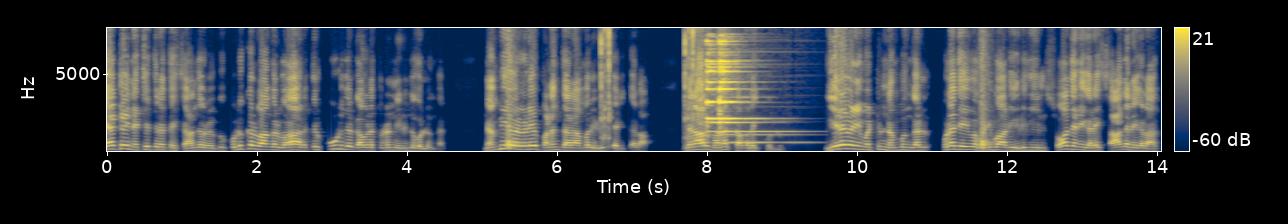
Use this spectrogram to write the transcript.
கேட்டை நட்சத்திரத்தை சார்ந்தவர்களுக்கு கொடுக்கல் வாங்கல் விவகாரத்தில் கூடுதல் கவனத்துடன் இருந்து கொள்ளுங்கள். நம்பியவர்களே பணம் தராமல் இழுத்தடிக்கலாம். இதனால் மனக்கவலை கொள்ளும். இறைவனை மட்டும் நம்புங்கள். குலதெய்வ வழிபாடு இறுதியில் சோதனைகளை சாதனைகளாக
